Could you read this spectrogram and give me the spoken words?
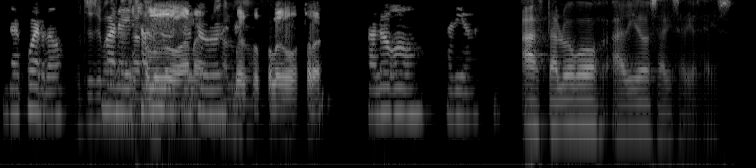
De acuerdo. Muchísimas Vale, gracias. saludos. Saludos, Ana. hasta luego. Hasta luego. Hasta luego. Adiós. Hasta luego, adiós, adiós, adiós, adiós.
